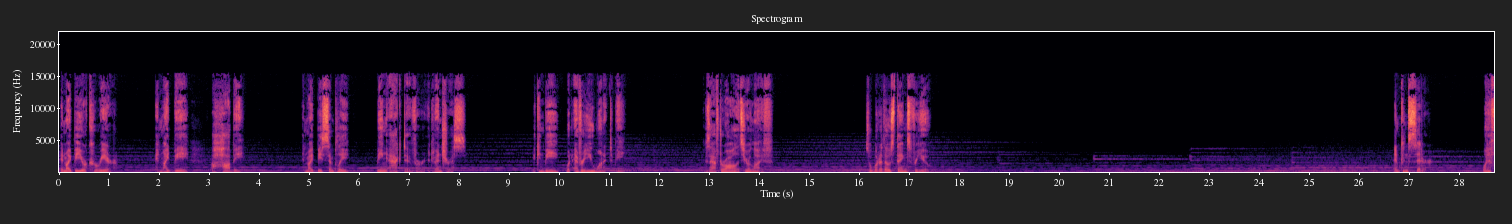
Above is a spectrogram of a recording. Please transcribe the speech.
It might be your career. It might be a hobby. It might be simply being active or adventurous. It can be whatever you want it to be because after all, it's your life. So, what are those things for you? And consider what if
